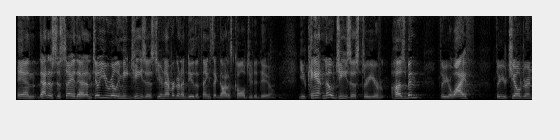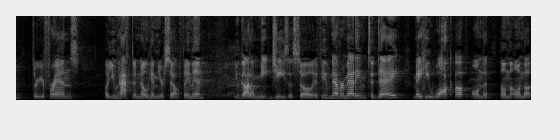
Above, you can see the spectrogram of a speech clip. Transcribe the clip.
And that is to say that until you really meet Jesus, you're never going to do the things that God has called you to do. You can't know Jesus through your husband, through your wife, through your children, through your friends. Uh, you have to know him yourself. Amen? You got to meet Jesus. So if you've never met him today, may he walk up on the, on, the, on the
